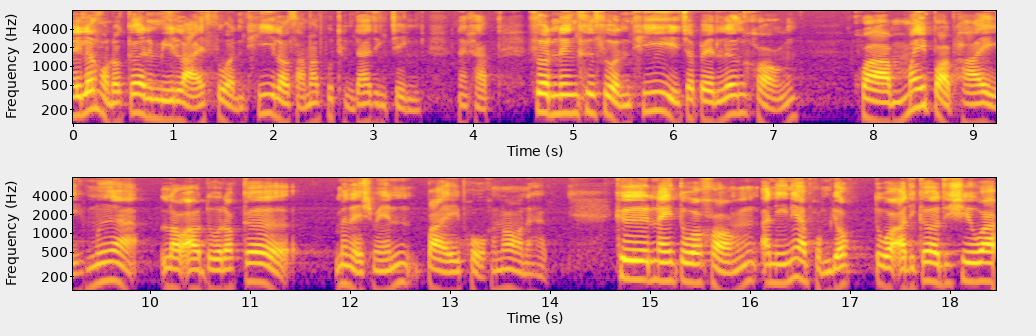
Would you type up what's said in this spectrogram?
ในเรื่องของ Docker มีหลายส่วนที่เราสามารถพูดถึงได้จริง ๆนะครับส่วนหนึ่งคือส่วนที่จะเป็นเรื่องของความไม่ปลอดภัยเมื่อเราเอาตัว Docker Management ไปโผล่ข้างนอกนะครับ คือในตัวของอันนี้เนี่ยผมยกตัว article ที่ชื่อว่า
